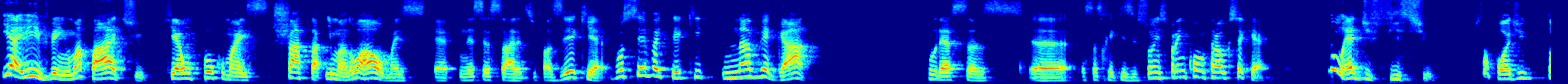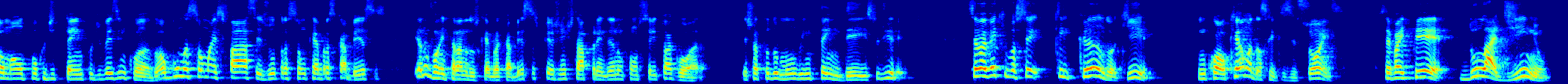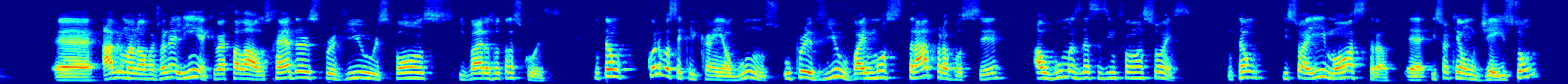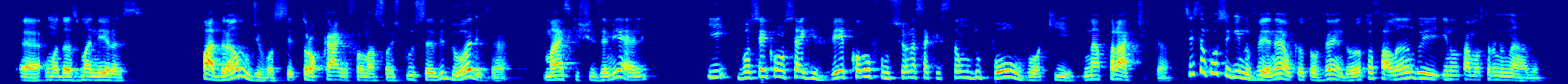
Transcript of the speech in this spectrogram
E aí vem uma parte que é um pouco mais chata e manual, mas é necessária de se fazer, que é você vai ter que navegar por essas, uh, essas requisições para encontrar o que você quer. Não é difícil, só pode tomar um pouco de tempo de vez em quando. Algumas são mais fáceis, outras são quebras-cabeças. Eu não vou entrar nos quebra-cabeças porque a gente está aprendendo um conceito agora. Deixa todo mundo entender isso direito. Você vai ver que você, clicando aqui, em qualquer uma das requisições, você vai ter do ladinho, é, abre uma nova janelinha que vai falar os headers, preview, response e várias outras coisas. Então, quando você clicar em alguns, o preview vai mostrar para você algumas dessas informações. Então, isso aí mostra, é, isso aqui é um JSON, é, uma das maneiras padrão de você trocar informações para os servidores, né? mais que XML, e você consegue ver como funciona essa questão do polvo aqui, na prática. Vocês estão conseguindo ver né, o que eu estou vendo? Eu estou falando e, e não está mostrando nada.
